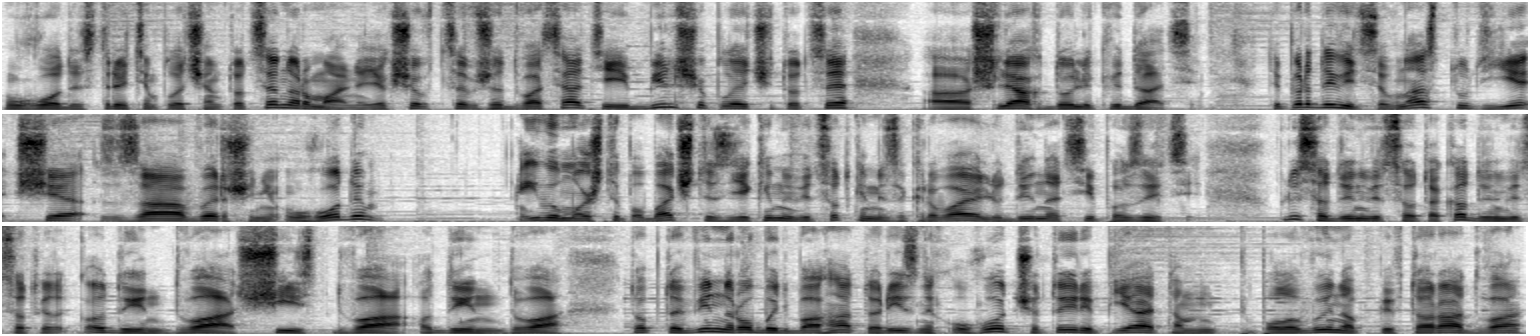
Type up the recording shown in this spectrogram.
угоди з третім плечем, то це нормально. Якщо це вже 20 і більше плечі, то це е, шлях до ліквідації. Тепер дивіться, у нас тут є ще завершені угоди. І ви можете побачити, з якими відсотками закриває людина ці позиції. Плюс 1%, 1%, 1, 2, 6, 2, 1, 2. Тобто він робить багато різних угод, 4, 5, там, половина, півтора, 2.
